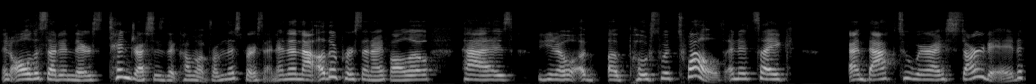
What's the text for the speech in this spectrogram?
and all of a sudden there's 10 dresses that come up from this person. And then that other person I follow has, you know, a, a post with 12. And it's like, I'm back to where I started.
